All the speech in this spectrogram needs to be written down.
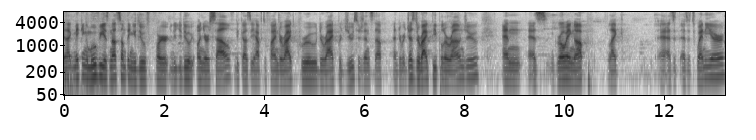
like making a movie is not something you do for you do on yourself because you have to find the right crew, the right producers and stuff, and just the right people around you. And as growing up, like as a, as a 20 year,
